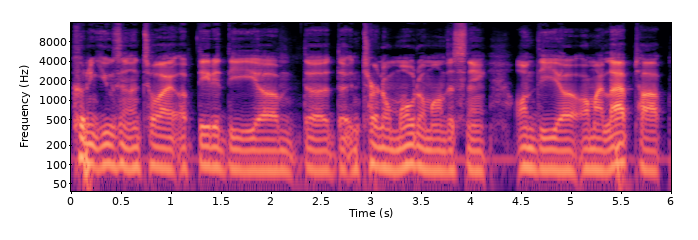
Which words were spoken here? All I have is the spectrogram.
couldn't use it until I updated the um, the the internal modem on this thing on the uh, on my laptop.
